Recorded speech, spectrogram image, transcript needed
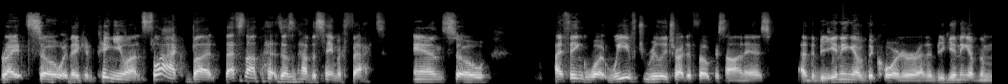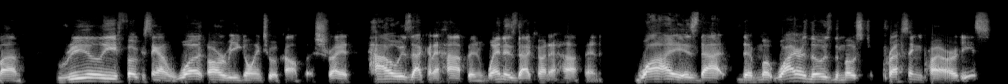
right? So they can ping you on Slack, but that's not that doesn't have the same effect. And so I think what we've really tried to focus on is at the beginning of the quarter, at the beginning of the month, really focusing on what are we going to accomplish, right? How is that going to happen? When is that going to happen? Why is that the why are those the most pressing priorities?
